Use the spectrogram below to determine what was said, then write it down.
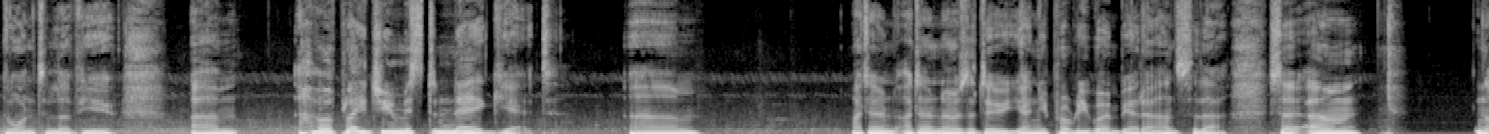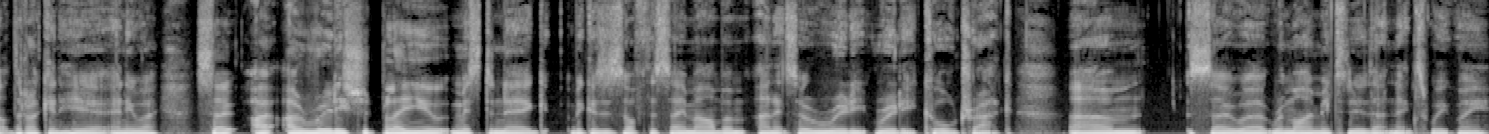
The one to love you. Um, have I played you Mr. Neg yet? Um, I don't. I don't know as I do, and you probably won't be able to answer that. So, um, not that I can hear anyway. So, I, I really should play you Mr. Neg because it's off the same album and it's a really, really cool track. Um, so, uh, remind me to do that next week, will you?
